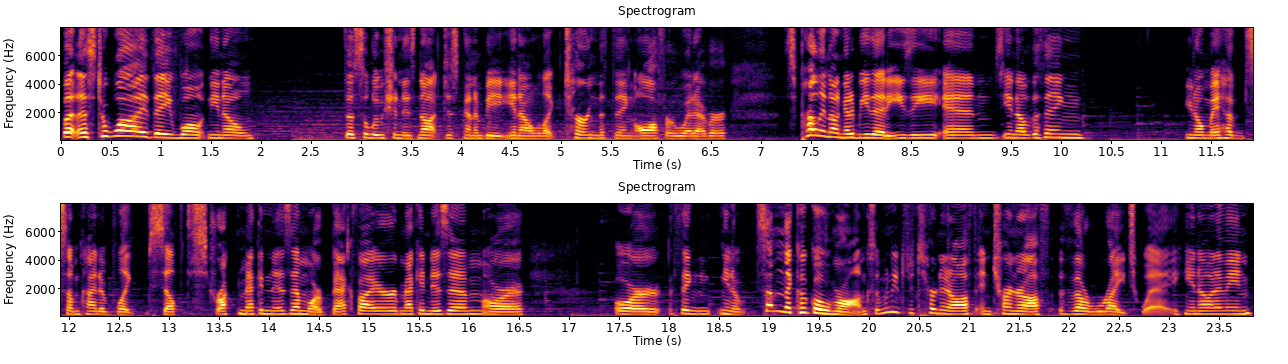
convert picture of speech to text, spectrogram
But as to why they won't, you know, the solution is not just going to be, you know, like turn the thing off or whatever it's probably not going to be that easy, and, you know, the thing, you know, may have some kind of, like, self-destruct mechanism or backfire mechanism or, or thing, you know, something that could go wrong. So we need to turn it off and turn it off the right way, you know what I mean?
